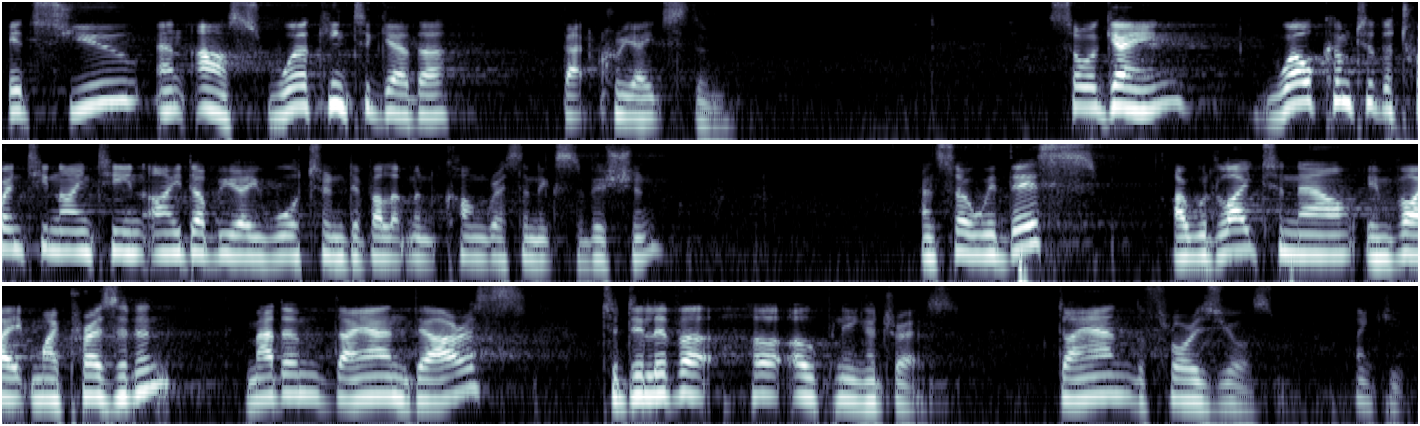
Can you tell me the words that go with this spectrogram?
It's you and us working together that creates them. So again, welcome to the 2019 IWA Water and Development Congress and Exhibition. And so with this, I would like to now invite my president, Madam Diane d'Arras, to deliver her opening address. Diane, the floor is yours. Thank you.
